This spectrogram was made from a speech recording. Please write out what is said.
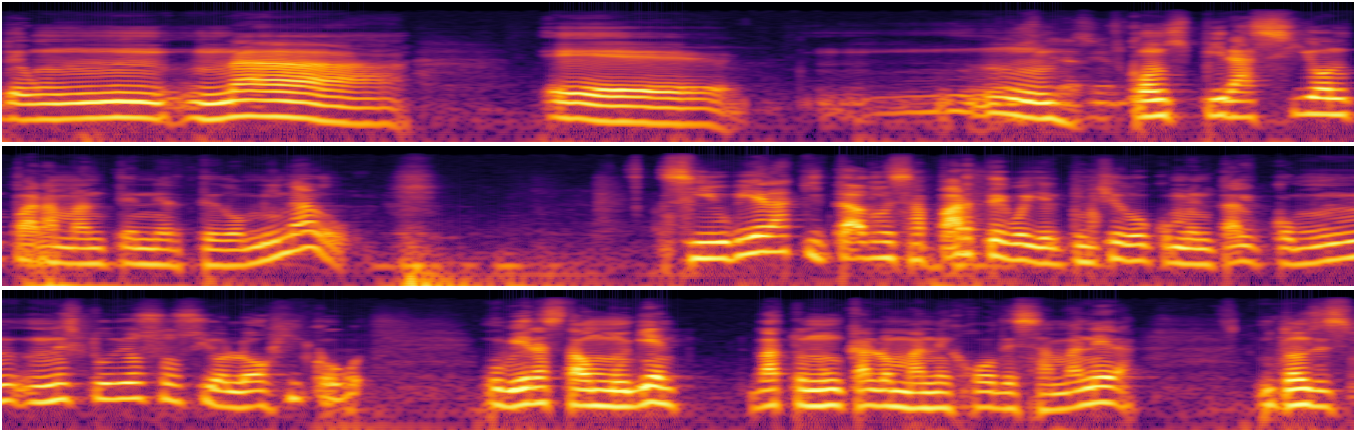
de un, una eh, mm, Conspiración. conspiración para mantenerte dominado. Si hubiera quitado esa parte, güey, el pinche documental como un, un estudio sociológico, güey, hubiera estado muy bien. Vato nunca lo manejó de esa manera. Entonces,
